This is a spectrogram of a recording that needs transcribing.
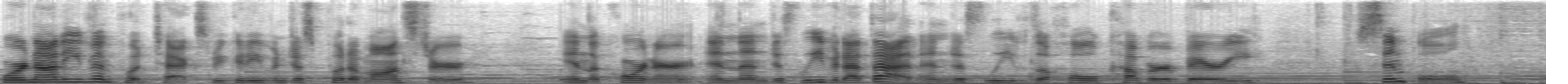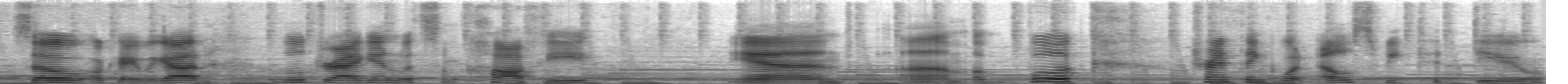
Or not even put text, we could even just put a monster in the corner, and then just leave it at that, and just leave the whole cover very simple. So, okay, we got a little dragon with some coffee and um, a book. I'm trying to think what else we could do.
